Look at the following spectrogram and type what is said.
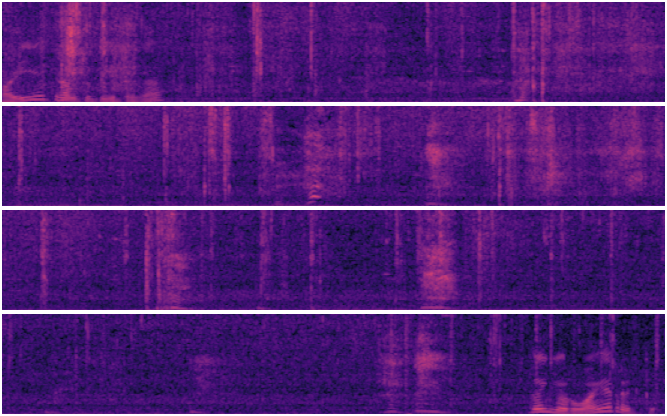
வழியே கிளம்பி சுற்றிக்கிட்டு இருக்கேன். இங்கே ஒரு ஒயர் இருக்குது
